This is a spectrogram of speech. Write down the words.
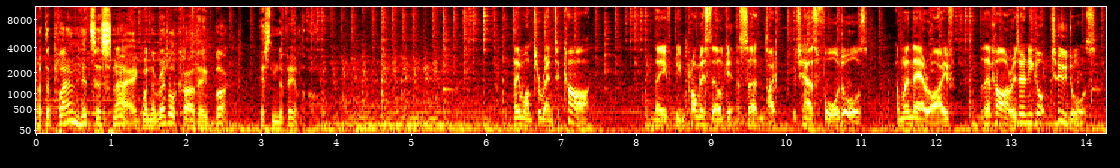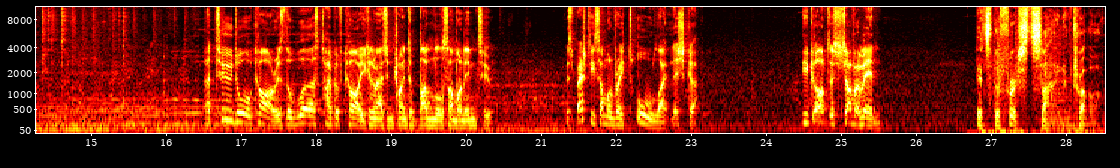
But the plan hits a snag when the rental car they've booked isn't available. They want to rent a car. They've been promised they'll get a certain type which has four doors. And when they arrive, the car has only got two doors. A two-door car is the worst type of car you can imagine trying to bundle someone into. Especially someone very tall like Lischka. You can't just shove him in. It's the first sign of trouble.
